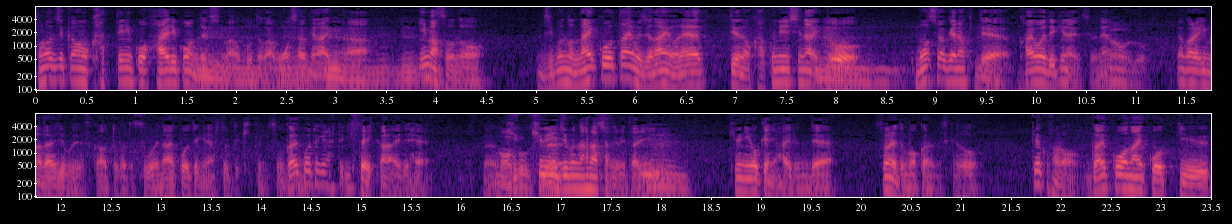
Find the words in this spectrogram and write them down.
その時間を勝手にこう入り込んでしまうことが申し訳ないからうん今その自分の内向タイムじゃないよねっていうのを確認しないとうん申し訳なくて会話できないですよね。だから今大丈夫ですかとかってすごい内向的な人って聞くんですよ。外向的な人一切聞かないでね。急に自分の話し始めたりうん。急に要件に入るんでそういうのでも分かるんですけど結構その外交内向っていう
